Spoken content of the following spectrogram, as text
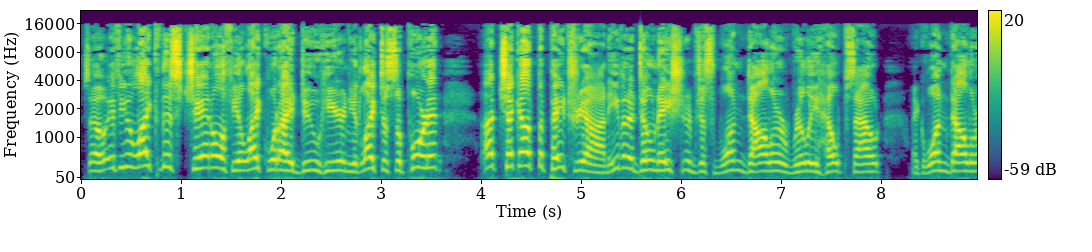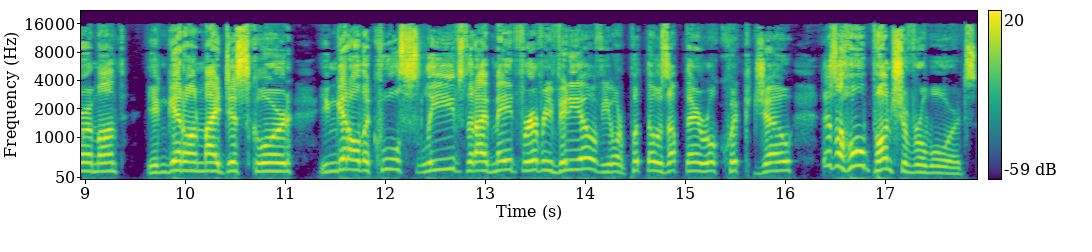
So if you like this channel, if you like what I do here and you'd like to support it, uh, check out the Patreon. Even a donation of just one dollar really helps out. Like one dollar a month. You can get on my Discord. You can get all the cool sleeves that I've made for every video. If you want to put those up there real quick, Joe. There's a whole bunch of rewards.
